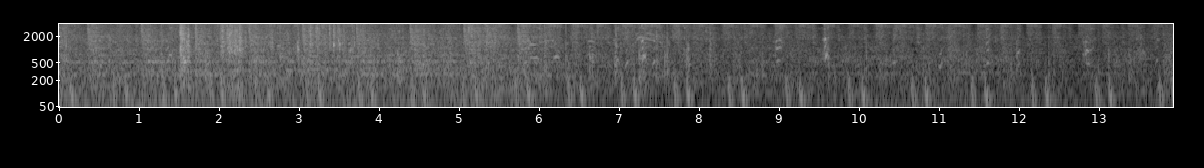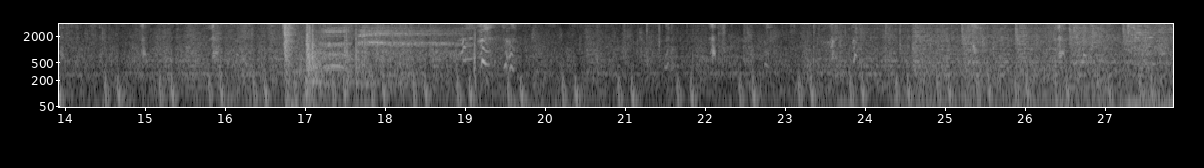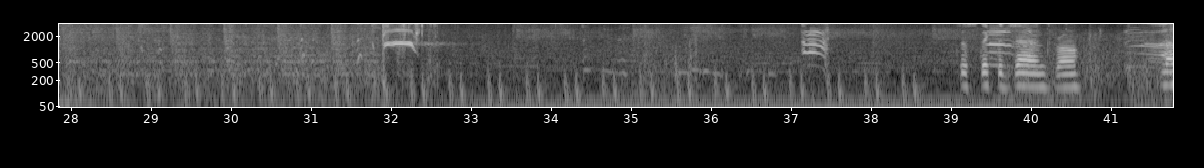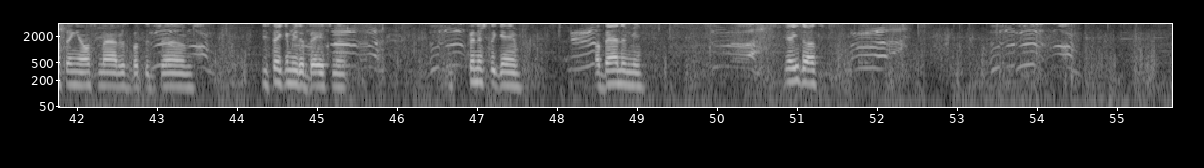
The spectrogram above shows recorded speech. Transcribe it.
Just stick the gens, bro. Nothing else matters but the gens. He's taking me to basement. Finish the game. Abandon me. Yeah, he does.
